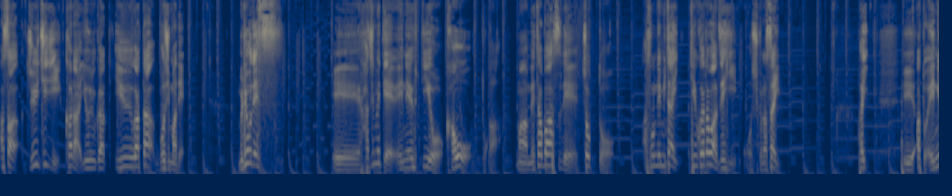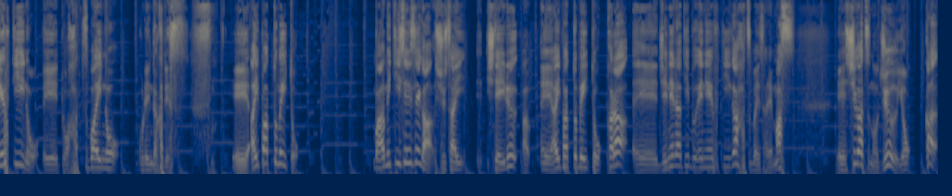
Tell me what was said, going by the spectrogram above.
朝11時から夕方夕方5時まで。無料です。えー、初めて NFT を買おうとか、まあ、メタバースでちょっと遊んでみたいっていう方はぜひお越しください。はい。えー、あと NFT の、えーと、発売のご連絡です。えー、iPadMate。まあ、アミティ先生が主催している、えー、iPadMate から、えー、ジェネラティブ NFT が発売されます。えー、4月の14日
